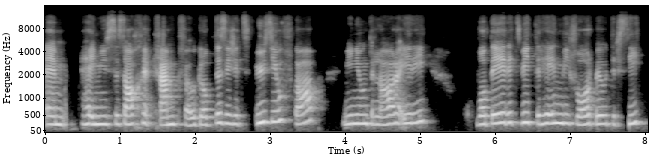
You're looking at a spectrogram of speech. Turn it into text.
ähm, haben müssen Sachen erkämpfen. Ich glaube, das ist jetzt unsere Aufgabe, meine und Lara ihre wo ihr jetzt weiterhin wie Vorbilder seid.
